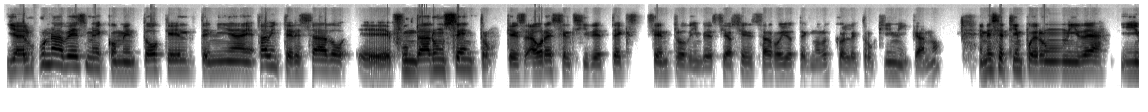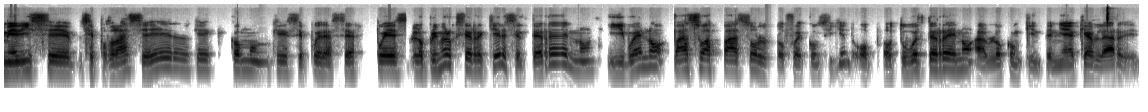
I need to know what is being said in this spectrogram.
Y alguna vez me comentó que él tenía, estaba interesado eh, fundar un centro, que es, ahora es el CIDETEC, Centro de Investigación y Desarrollo Tecnológico Electroquímica, ¿no? En ese tiempo era una idea y me dice, ¿se podrá hacer? ¿Qué, ¿Cómo qué se puede hacer? Pues lo primero que se requiere es el terreno y bueno, paso a paso lo fue consiguiendo. Obtuvo el terreno, habló con quien tenía que hablar. Eh,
